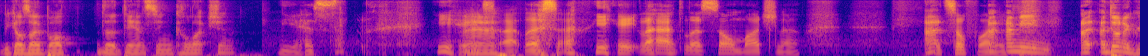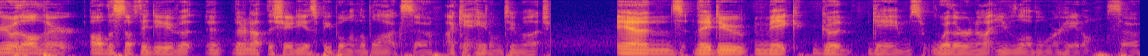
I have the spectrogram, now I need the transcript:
because I bought the dancing collection. Yes. He hates Eh. Atlus. he hates Atlus so much now. I- it's so funny. I, I mean, I, I don't agree with all their all the stuff they do, but they're not the shadiest people on the block, so I can't hate them too much. And they do make good games, whether or not you love them or hate them. So,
